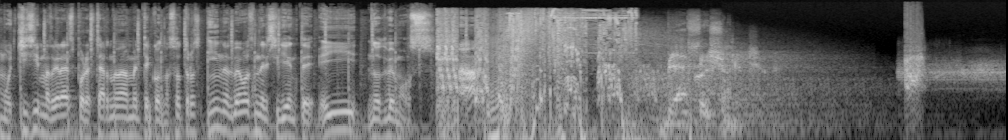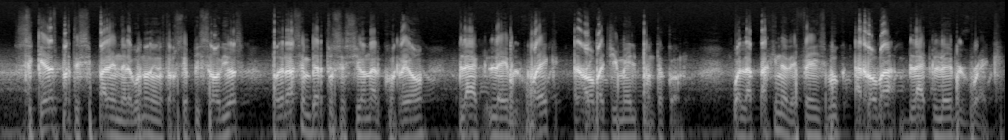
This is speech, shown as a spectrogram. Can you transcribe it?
muchísimas gracias por estar nuevamente con nosotros y nos vemos en el siguiente. Y nos vemos. Black. Si quieres participar en alguno de nuestros episodios, podrás enviar tu sesión al correo blacklabelrec.gmail.com o a la página de Facebook arroba blacklabelrec.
